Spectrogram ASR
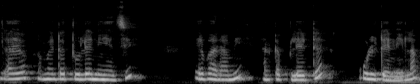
যাই হোক, আমি এটা তুলে নিয়েছি। এবার আমি একটা প্লেটে উল্টে নিলাম।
